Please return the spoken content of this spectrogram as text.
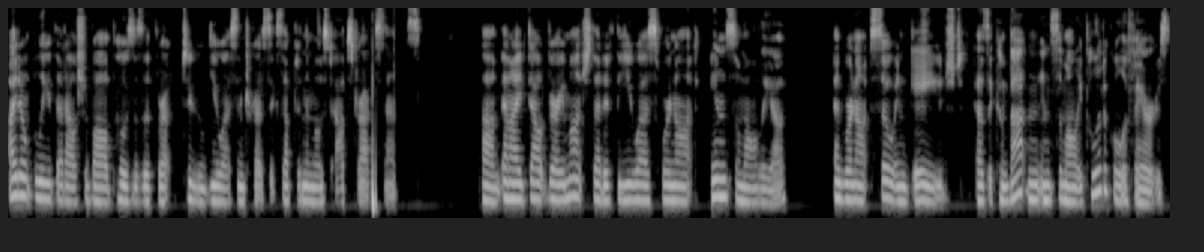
I don't believe that al Shabaab poses a threat to U.S. interests except in the most abstract sense. Um, and I doubt very much that if the U.S. were not in Somalia and were not so engaged as a combatant in Somali political affairs,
